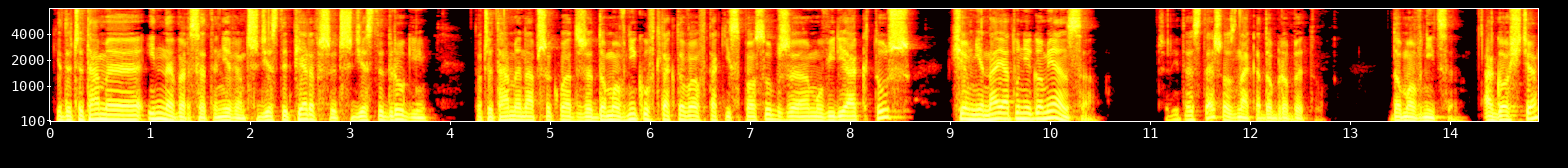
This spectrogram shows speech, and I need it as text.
Kiedy czytamy inne wersety, nie wiem, 31, 32, to czytamy na przykład, że domowników traktował w taki sposób, że mówili, jak któż się nie najadł u niego mięsa. Czyli to jest też oznaka dobrobytu. Domownicy. A goście?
